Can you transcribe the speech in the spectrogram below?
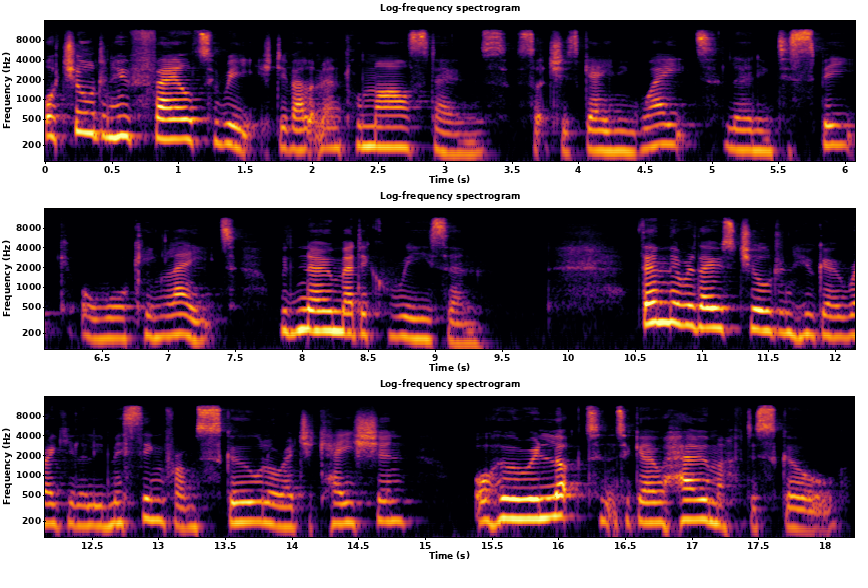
Or children who fail to reach developmental milestones, such as gaining weight, learning to speak or walking late, with no medical reason. Then there are those children who go regularly missing from school or education, or who are reluctant to go home after school.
